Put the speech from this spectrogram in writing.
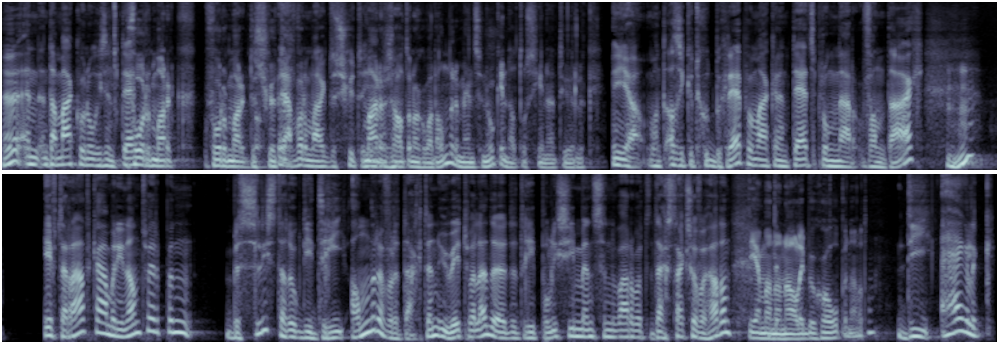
En, en dan maken we nog eens een tijd... Voor Mark, voor Mark de Schutter. Ja, voor Mark de Schutter. Maar er zaten nog wat andere mensen ook in dat dossier natuurlijk. Ja, want als ik het goed begrijp, we maken een tijdsprong naar vandaag. Mhm. Heeft de raadkamer in Antwerpen beslist dat ook die drie andere verdachten, u weet wel, hè, de, de drie politiemensen waar we het daar straks over hadden... Die hem aan een alibi geholpen hadden. Die eigenlijk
